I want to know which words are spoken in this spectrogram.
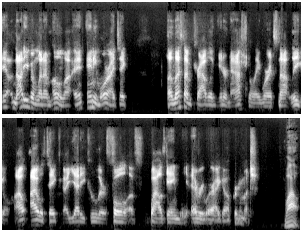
yeah not even when I'm home I, anymore. I take unless I'm traveling internationally where it's not legal. I'll, I will take a Yeti cooler full of wild game meat everywhere I go, pretty much. Wow.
